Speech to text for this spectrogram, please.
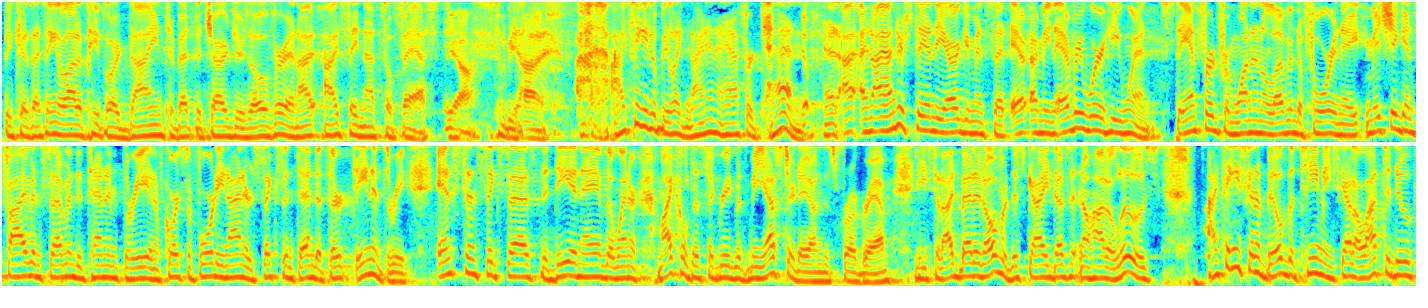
Because I think a lot of people are dying to bet the Chargers over, and I, I say not so fast. Yeah, it's going to be high. I think it'll be like nine and a half or ten. Yep. And I and I understand the arguments that I mean everywhere he went, Stanford from one and eleven to four and eight, Michigan five and seven to ten and three, and of course the 49ers six and ten to thirteen and three. Instant success, the DNA of the winner. Michael disagreed with me yesterday on this program. He said I'd bet it over. This guy doesn't know how to lose. I think he's going to build the team. He's got a lot to do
